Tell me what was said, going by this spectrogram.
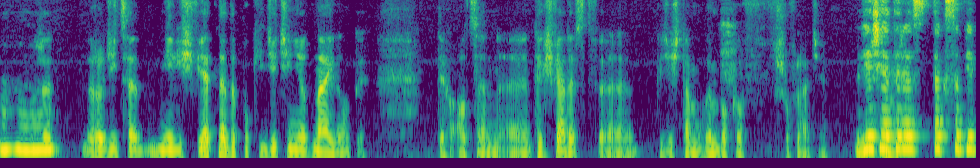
Mhm. że rodzice mieli świetne, dopóki dzieci nie odnajdą tych, tych ocen, e, tych świadectw e, gdzieś tam głęboko w szufladzie. Wiesz, ja teraz tak sobie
